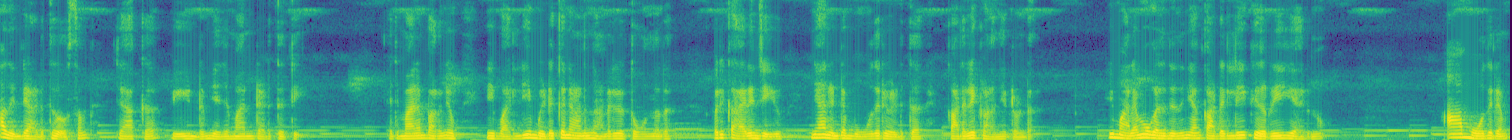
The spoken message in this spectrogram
അതിന്റെ അടുത്ത ദിവസം ജാക്ക് വീണ്ടും യജമാനന്റെ അടുത്തെത്തി. യജമാനൻ പറഞ്ഞു നീ വലിയ മിടുക്കനാണെന്നാണല്ലോ തോന്നുന്നത്. ഒരു കാര്യം ചെയ്യൂ. ഞാൻ എന്റെ മോതിരം എടുത്ത് കടലിൽ കളഞ്ഞിട്ടുണ്ട്. ഈ മലമുകളിൽ നിന്ന് ഞാൻ കടലിലേക്ക് എറിയുകയായിരുന്നു. ആ മോതിരം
